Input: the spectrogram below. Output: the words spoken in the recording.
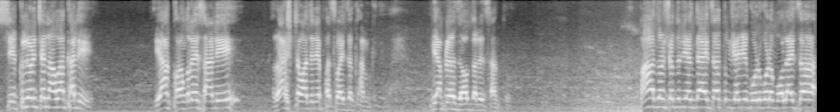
सेक्युलरच्या नावाखाली या काँग्रेस आणि राष्ट्रवादीने फसवायचं काम केलेलं आहे. मी आपल्याला जबाबदारी सांगतो. पाच वर्षातून एकदा यायचं तुमच्याशी गोड गोड बोलायचं.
